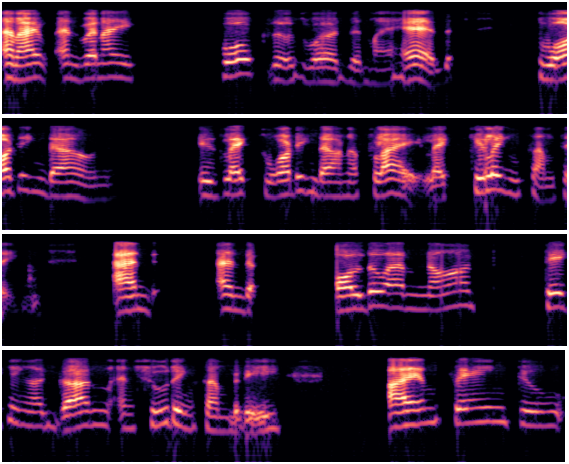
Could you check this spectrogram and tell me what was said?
and I and when I spoke those words in my head, swatting down is like swatting down a fly, like killing something. And and although I'm not taking a gun and shooting somebody, I am saying to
